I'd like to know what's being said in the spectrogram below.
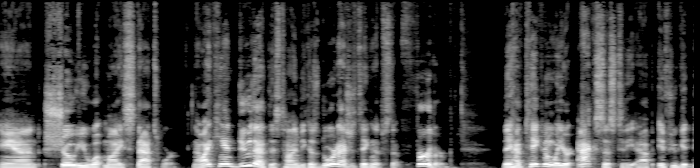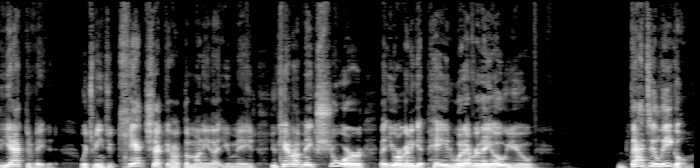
and show you what my stats were. Now, I can't do that this time because DoorDash is taking it a step further. They have taken away your access to the app if you get deactivated, which means you can't check out the money that you made. You cannot make sure that you are going to get paid whatever they owe you. That's email.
